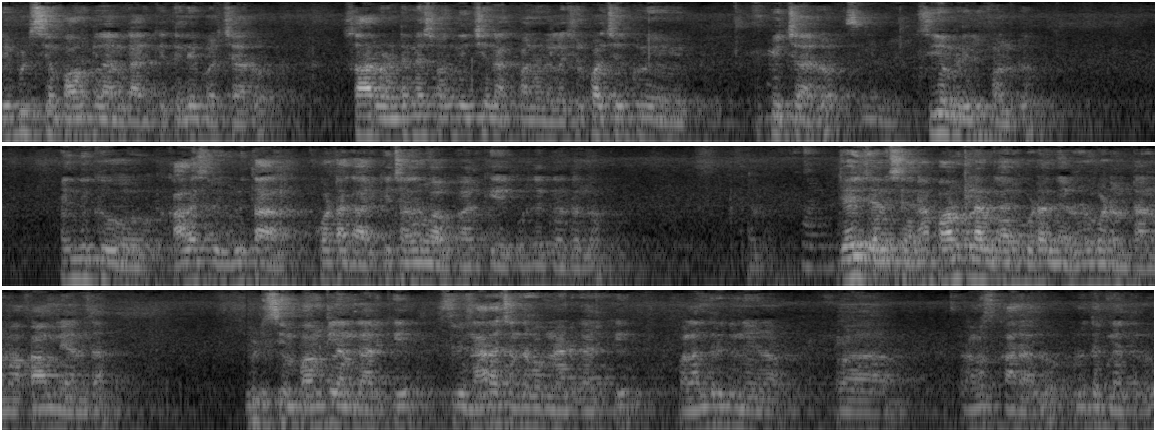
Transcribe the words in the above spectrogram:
డిప్యూటీ సీఎం పవన్ కళ్యాణ్ గారికి తెలియపరిచారు. సార్ వెంటనే స్పందించి నాకు పన్నెండు లక్షల రూపాయలు చెక్కుని ఇప్పించారు. CM relief fund. ఇందుకు కాళశ్రీ వినిత కోట గారికి చంద్రబాబు గారికి కృతజ్ఞతలు. జై జనసేన. పవన్ కళ్యాణ్ గారికి కూడా నేను రుణపడి ఉంటాను మా ఫ్యామిలీ అంతా. డిప్యూటీ సీఎం పవన్ కళ్యాణ్ గారికి శ్రీ నారా చంద్రబాబు నాయుడు గారికి వాళ్ళందరికీ నేను నమస్కారాలు కృతజ్ఞతలు.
